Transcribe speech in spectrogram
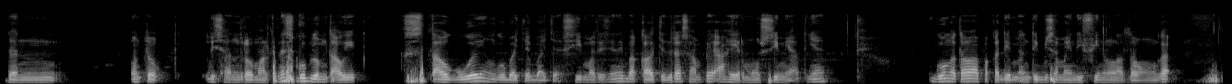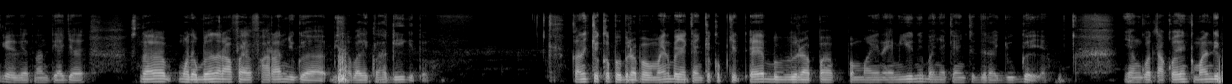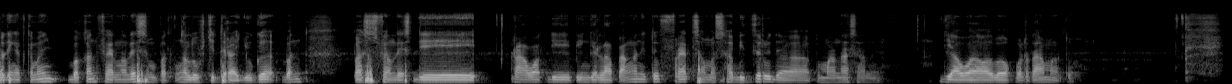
Dan untuk Lisandro Martinez gue belum tahu ya. Setahu gue yang gue baca-baca si Martinez ini bakal cedera sampai akhir musim ya. Artinya gue nggak tahu apakah dia nanti bisa main di final atau enggak. Ya lihat nanti aja. Sebenarnya mudah-mudahan Rafael Varane juga bisa balik lagi gitu karena cukup beberapa pemain banyak yang cukup eh beberapa pemain MU ini banyak yang cedera juga ya. Yang gue takutin kemarin di pertandingan kemarin bahkan Fernandes sempat ngeluh cedera juga ban pas Fernandes di rawat di pinggir lapangan itu Fred sama Sabitzer udah pemanasan ya. Di awal-awal babak pertama tuh.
